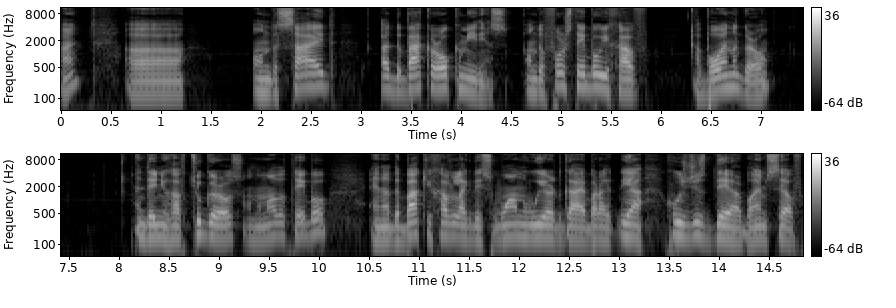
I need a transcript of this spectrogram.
right? Uh, on the side, at the back are all comedians. On the first table, you have a boy and a girl. And then you have two girls on another table and at the back you have like this one weird guy but I, yeah who's just there by himself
